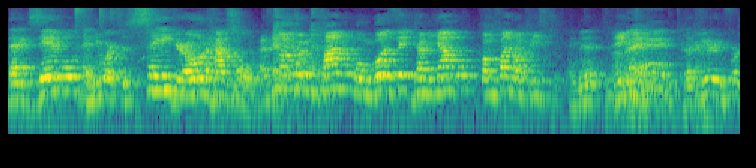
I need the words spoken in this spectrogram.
that example, and you are to save your own household. Lazima uwe mfano, uongoze jamii yako kwa mfano wa Kristo. Amen? Amen. But here in 1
